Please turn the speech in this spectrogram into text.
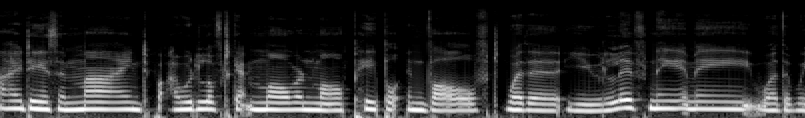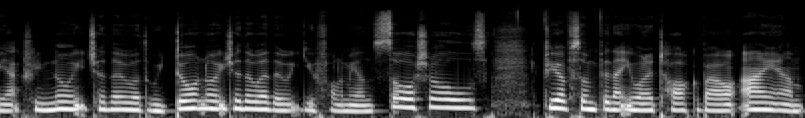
ideas in mind, but I would love to get more and more people involved. Whether you live near me, whether we actually know each other, whether we don't know each other, whether you follow me on socials. If you have something that you want to talk about, I am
